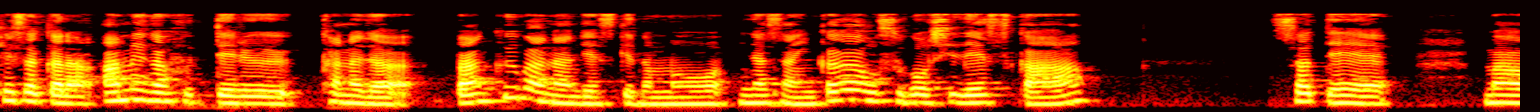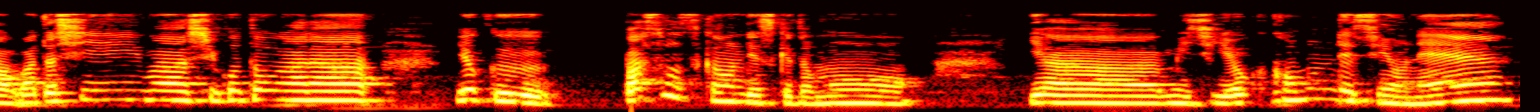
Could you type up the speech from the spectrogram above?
今朝から雨が降ってるカナダ、バンクーバーなんですけども、皆さんいかがお過ごしですか？さて、まあ私は仕事柄よくバスを使うんですけども、いやー、道よく混むんですよね。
